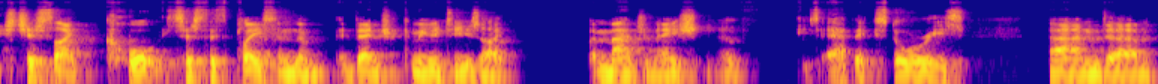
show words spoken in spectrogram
it's just like it's just this place in the adventure community's like imagination of these epic stories. And, um,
